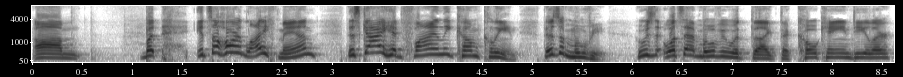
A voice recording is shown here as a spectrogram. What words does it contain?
Um, but it's a hard life, man. This guy had finally come clean. There's a movie. Who's what's that movie with like the cocaine dealer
